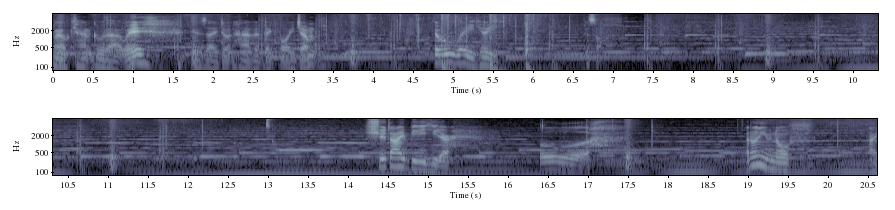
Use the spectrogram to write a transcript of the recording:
well, can't go that way because I don't have a big boy jump. Oh, wait, hey. Piss off. Should I be here? Ugh. I don't even know if I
